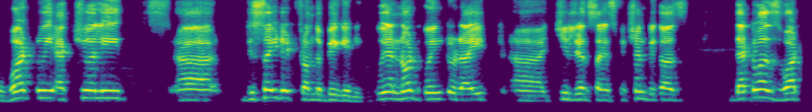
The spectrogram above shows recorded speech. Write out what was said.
what we actually uh, decided from the beginning. We are not going to write uh, children's science fiction because that was what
